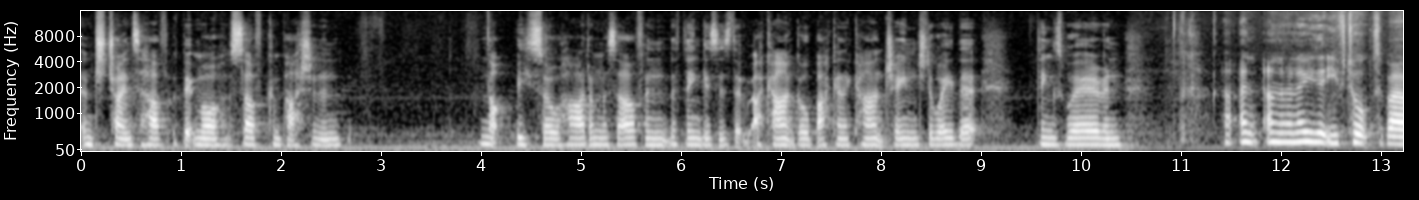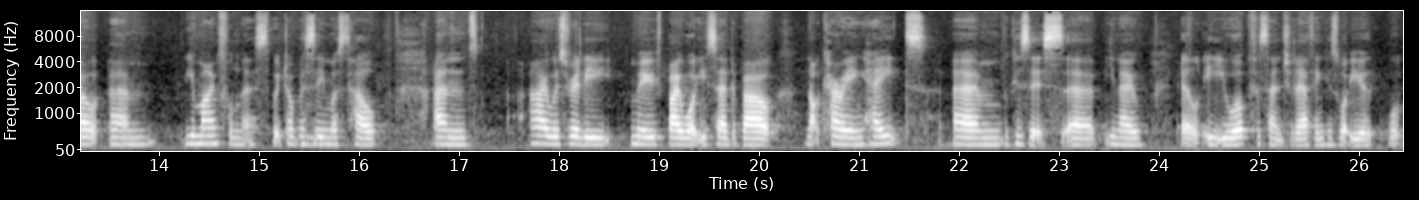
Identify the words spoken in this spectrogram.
I'm just trying to have a bit more self-compassion and not be so hard on myself and the thing is is that I can't go back and I can't change the way that things were and And, and I know that you've talked about um, your mindfulness, which obviously mm. must help. And I was really moved by what you said about not carrying hate, um, because it's, uh, you know, it'll eat you up, essentially, I think is what, you, what,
